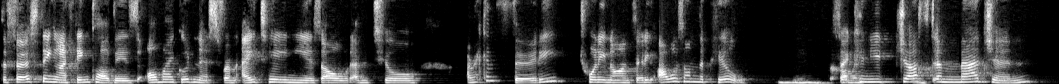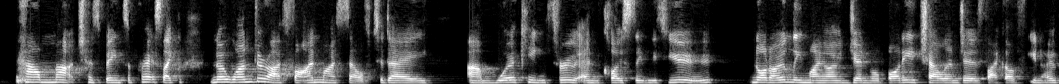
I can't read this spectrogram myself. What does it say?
The first thing I think of is, oh my goodness, from 18 years old until I reckon 30, 29, 30, I was on the pill. Mm-hmm. So can you just imagine how much has been suppressed? Like, no wonder I find myself today um, working through and closely with you, not only my own general body challenges, like of, you know,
